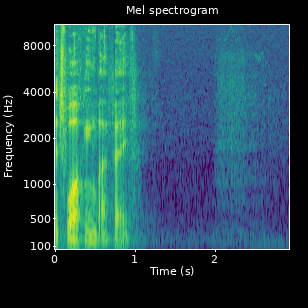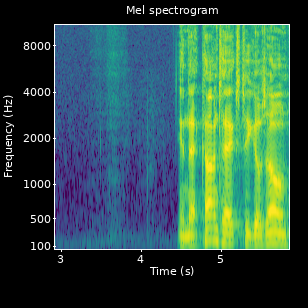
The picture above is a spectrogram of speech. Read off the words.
It's walking by faith. In that context, he goes on.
